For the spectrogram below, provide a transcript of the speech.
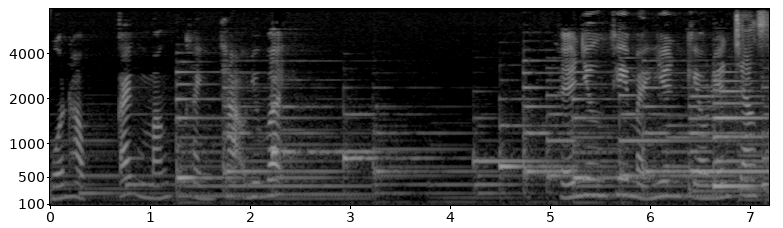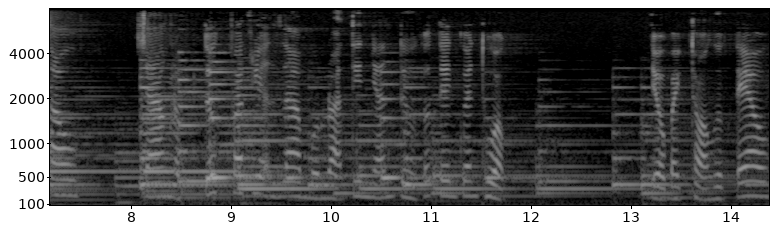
muốn học cách mắng thành thạo như vậy. Thế nhưng khi Mạch Nhiên kéo đến trang sau, Trang lập tức phát hiện ra một loạt tin nhắn từ các tên quen thuộc. Tiểu Bạch Thỏ ngược teo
